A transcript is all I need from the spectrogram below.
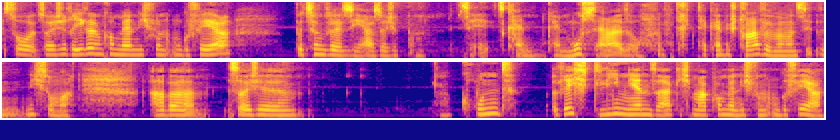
so, solche Regeln kommen ja nicht von ungefähr, beziehungsweise, ja, solche, ist ja jetzt kein, kein Muss, ja, also kriegt ja keine Strafe, wenn man es nicht so macht. Aber solche Grundrichtlinien, sag ich mal, kommen ja nicht von ungefähr.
